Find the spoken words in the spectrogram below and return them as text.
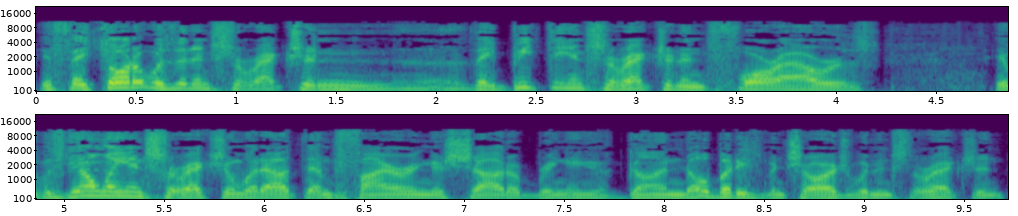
If they thought it was an insurrection, uh, they beat the insurrection in four hours. It was the only insurrection without them firing a shot or bringing a gun. Nobody's been charged with insurrection.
